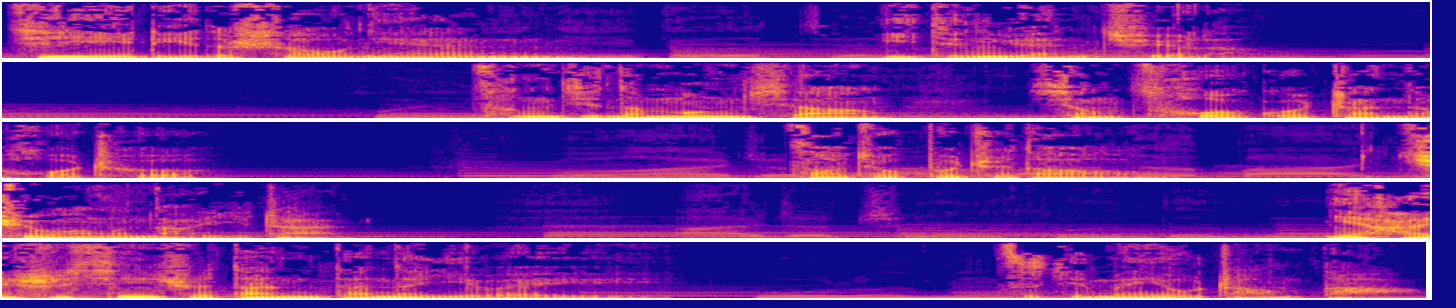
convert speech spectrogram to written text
记忆里的少年已经远去了，曾经的梦想像错过站的火车，早就不知道去往了哪一站。你还是信誓旦旦的以为自己没有长大，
